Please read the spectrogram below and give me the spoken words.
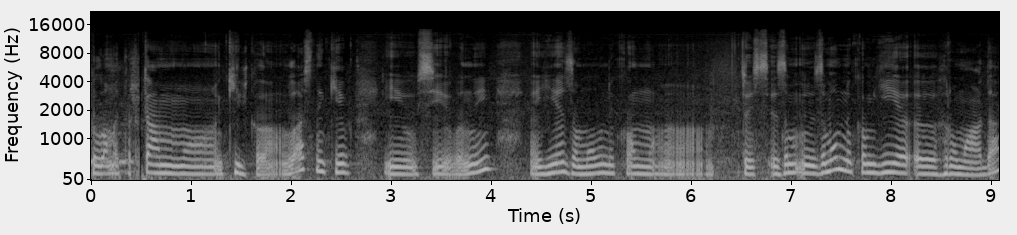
кілометрів. Там кілька власників, і всі вони є замовником. Тобто замовником є громада,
